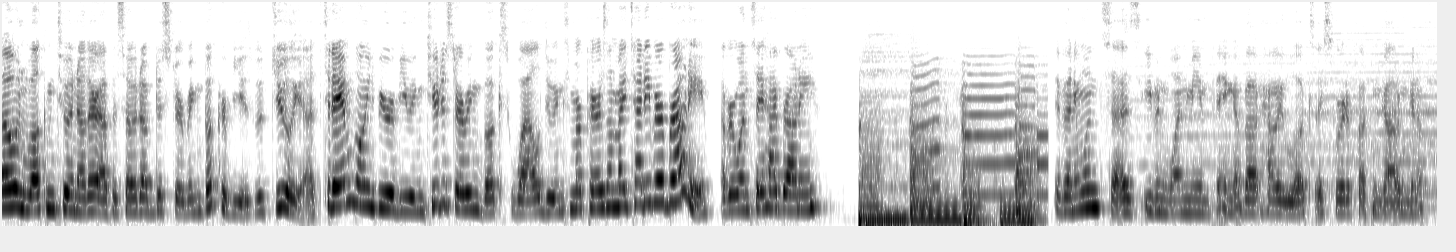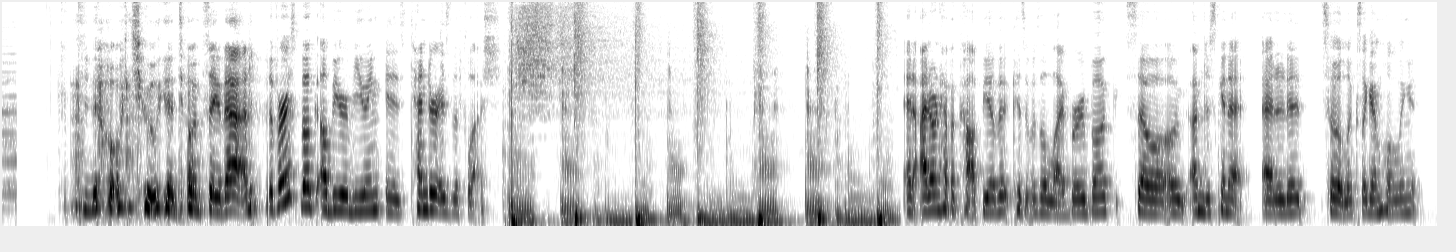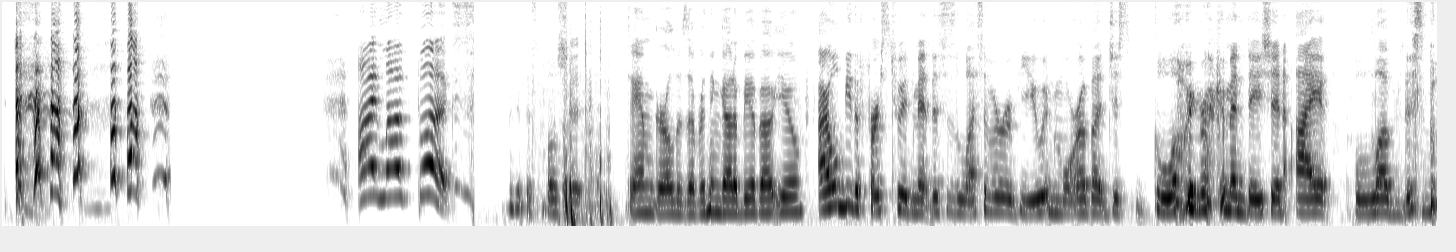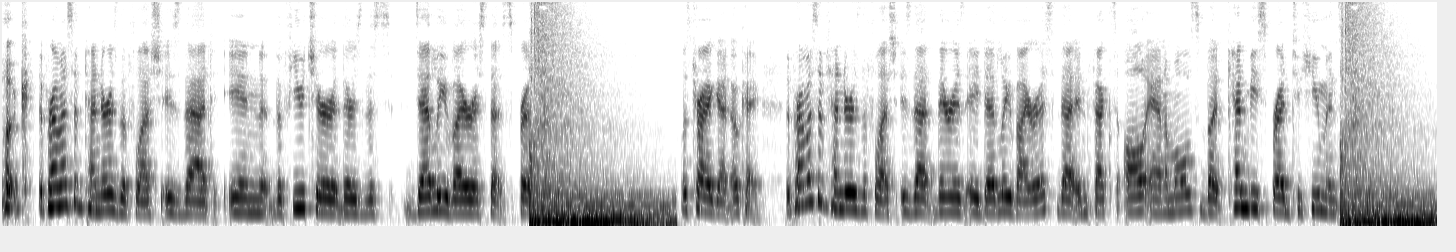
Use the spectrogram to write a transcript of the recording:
Hello and welcome to another episode of Disturbing Book Reviews with Julia. Today I'm going to be reviewing two disturbing books while doing some repairs on my teddy bear Brownie. Everyone say hi Brownie. If anyone says even one mean thing about how he looks, I swear to fucking god I'm gonna No, Julia, don't say that. The first book I'll be reviewing is Tender is the Flesh. And I don't have a copy of it because it was a library book, so uh, I'm just gonna edit it so it looks like I'm holding it. I love books. Look at this bullshit. Damn girl, does everything gotta be about you? I will be the first to admit this is less of a review and more of a just glowing recommendation. I loved this book. The premise of Tender is the Flesh is that in the future, there's this deadly virus that spreads Let's try again. Okay. The premise of Tender is the Flesh is that there is a deadly virus that infects all animals but can be spread to humans.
